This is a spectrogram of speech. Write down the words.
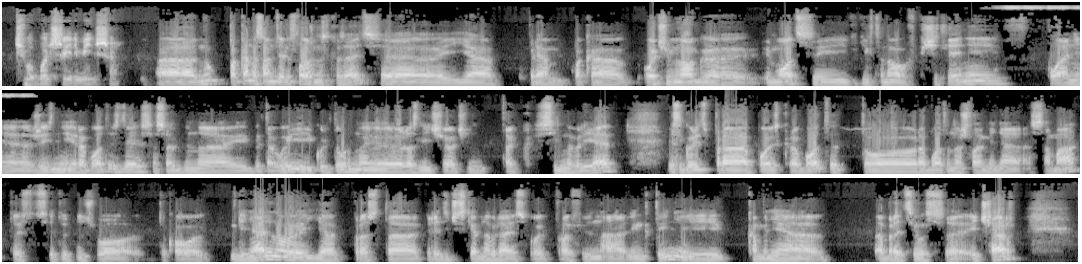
чего больше или меньше? А, ну, пока на самом деле сложно сказать. Э, я прям пока очень много эмоций, каких-то новых впечатлений в плане жизни и работы здесь, особенно и бытовые, и культурные различия очень так сильно влияют. Если говорить про поиск работы, то работа нашла меня сама, то есть тут ничего такого гениального, я просто периодически обновляю свой профиль на LinkedIn, и ко мне обратился HR,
